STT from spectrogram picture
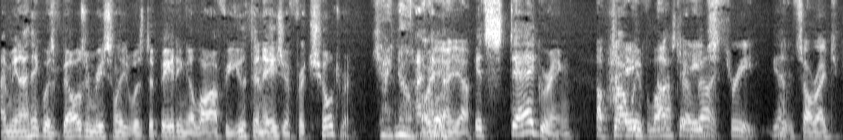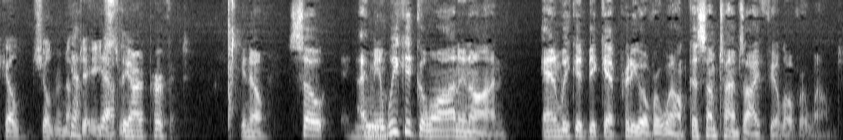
I I mean, I think it was Belgium recently was debating a law for euthanasia for children. Yeah, I know. Oh, yeah, yeah. It's staggering Up to, how eight- we've lost up our to age value. three. Yeah. It's all right to kill children up yeah, to age yeah, if three. they aren't perfect. You know, so I mean, we could go on and on, and we could be, get pretty overwhelmed because sometimes I feel overwhelmed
